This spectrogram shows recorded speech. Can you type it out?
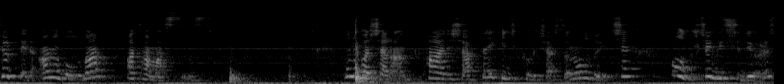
Türkleri Anadolu'dan atamazsınız. Bunu başaran padişah da 2. Kılıç Arslan olduğu için oldukça güçlü diyoruz.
